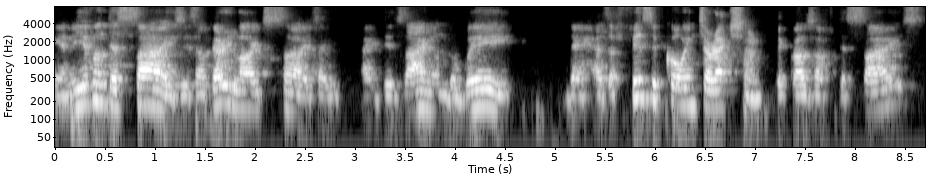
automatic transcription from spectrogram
And even the size is a very large size. I, I design on the way that has a physical interaction because of the size.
